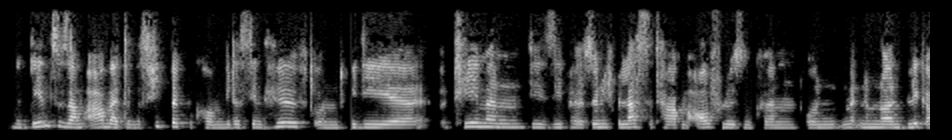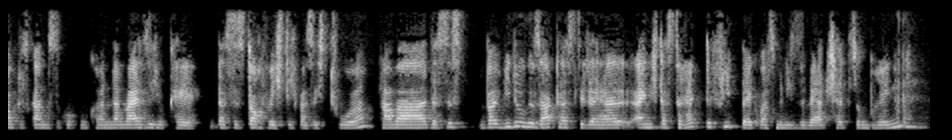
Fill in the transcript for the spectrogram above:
mit denen zusammen arbeite und das Feedback bekomme, wie das denen hilft und wie die Themen, die sie persönlich belastet haben, auflösen können und mit einem neuen Blick auf das Ganze gucken können, dann weiß ich, okay, das ist doch wichtig, was ich tue. Aber das ist, wie du gesagt hast, daher eigentlich das direkte Feedback, was mir diese Wertschätzung bringt.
